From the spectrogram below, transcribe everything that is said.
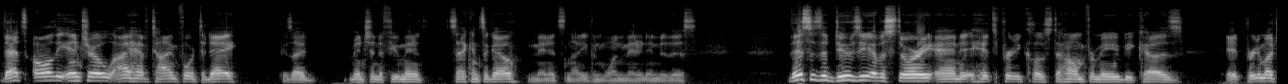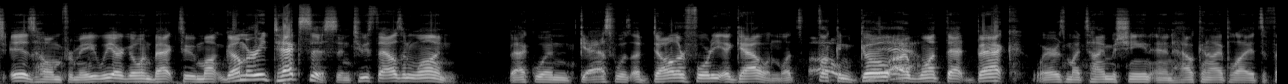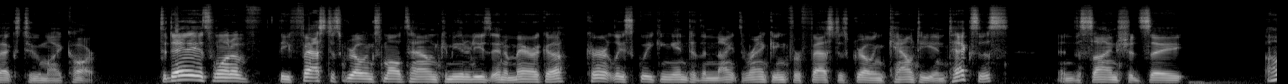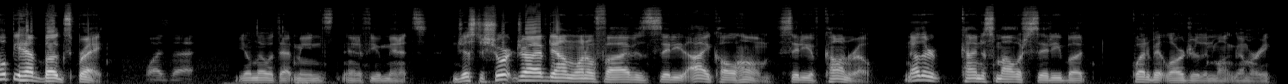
that's all the intro I have time for today because I mentioned a few minutes seconds ago. Minutes, not even one minute into this. This is a doozy of a story, and it hits pretty close to home for me because it pretty much is home for me. We are going back to Montgomery, Texas in 2001. Back when gas was $1.40 a gallon. Let's Oh, fucking go. I want that back. Where's my time machine, and how can I apply its effects to my car? Today, it's one of the fastest growing small town communities in America, currently squeaking into the ninth ranking for fastest growing county in Texas. And the sign should say, I hope you have bug spray. Why is that? You'll know what that means in a few minutes. Just a short drive down 105 is the city I call home, city of Conroe. Another kind of smallish city, but quite a bit larger than Montgomery.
